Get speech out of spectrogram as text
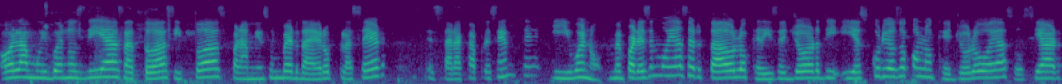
Hola, muy buenos días a todas y todas. Para mí es un verdadero placer estar acá presente. Y bueno, me parece muy acertado lo que dice Jordi y es curioso con lo que yo lo voy a asociar,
